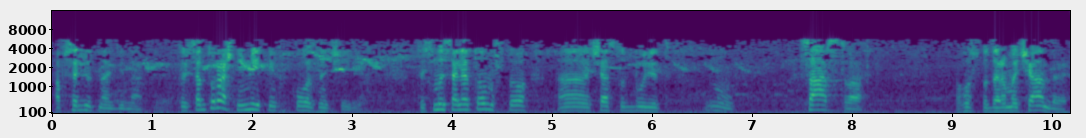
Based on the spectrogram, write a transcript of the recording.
Абсолютно одинаковые. То есть антураж не имеет никакого значения. То есть мысль о том, что сейчас тут будет ну, царство Господа Рамачандры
